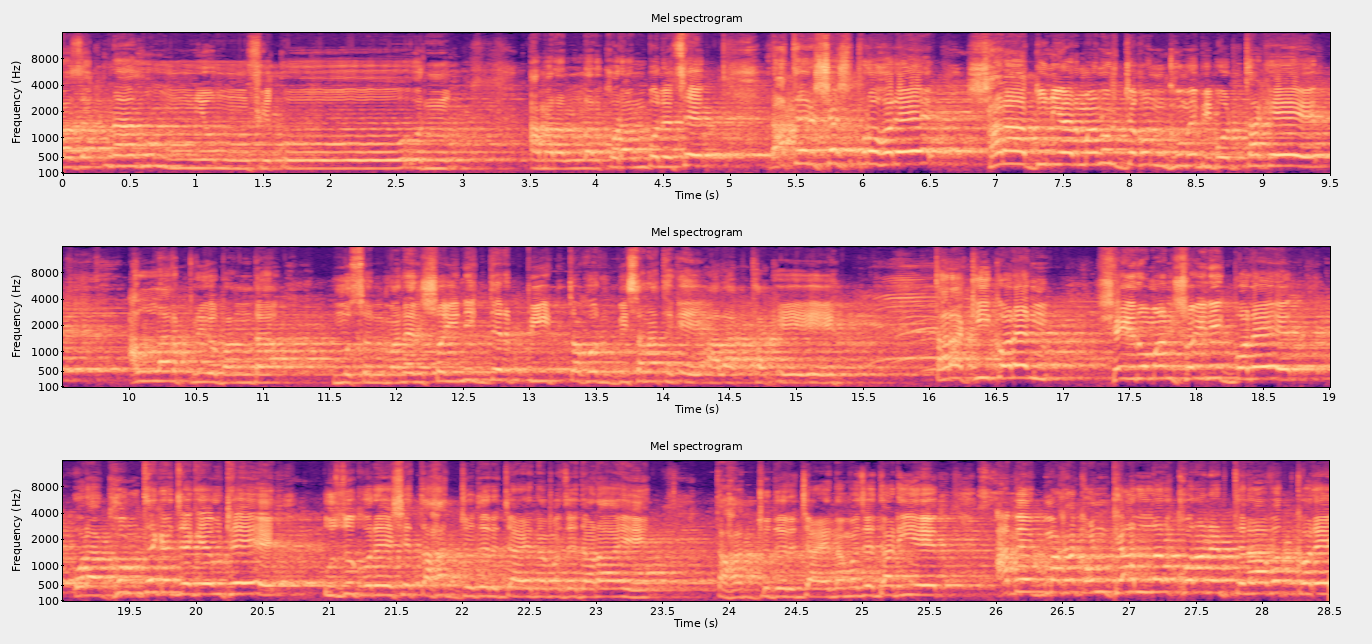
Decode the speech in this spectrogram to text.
রাযাকনাহুম ইউনফিকুন। আমার আল্লাহর কোরআন বলেছে, রাতের শেষ প্রহরে সারা দুনিয়ার মানুষ যখন ঘুমে বিভোর থাকে, আল্লাহর প্রিয় বান্দা মুসলমানের সৈনিকদের পিঠ তখন বিছানা থেকে আলাপ থাকে। তারা কি করেন? সেই রোমান সৈনিক বলে, ওরা ঘুম থেকে জেগে উঠে উজু করে এসে তাহাজ্জুদের যায় নামাজে দাঁড়ায়। তাহাজ্জুদের যায় নামাজে দাঁড়িয়ে আবেগ মাখা কণ্ঠে আল্লাহর কোরআনের তেলাওয়াত করে,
